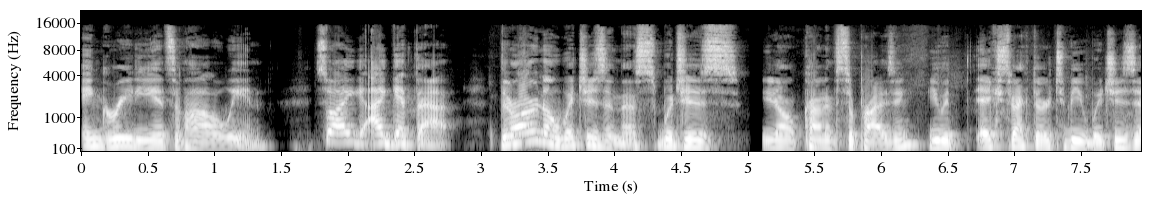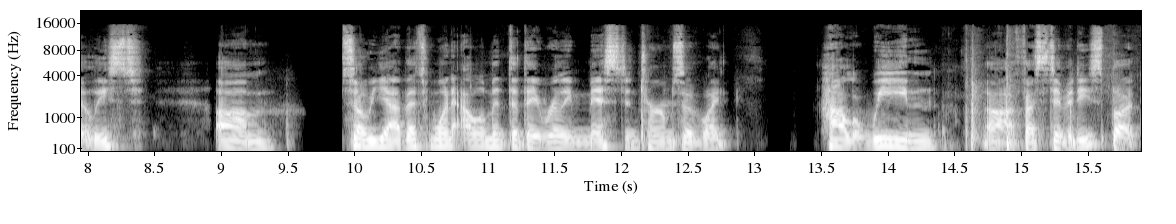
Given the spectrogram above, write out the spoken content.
ingredients of Halloween. So I, I get that. There are no witches in this, which is, you know, kind of surprising. You would expect there to be witches at least. Um, so yeah, that's one element that they really missed in terms of like Halloween uh, festivities. But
